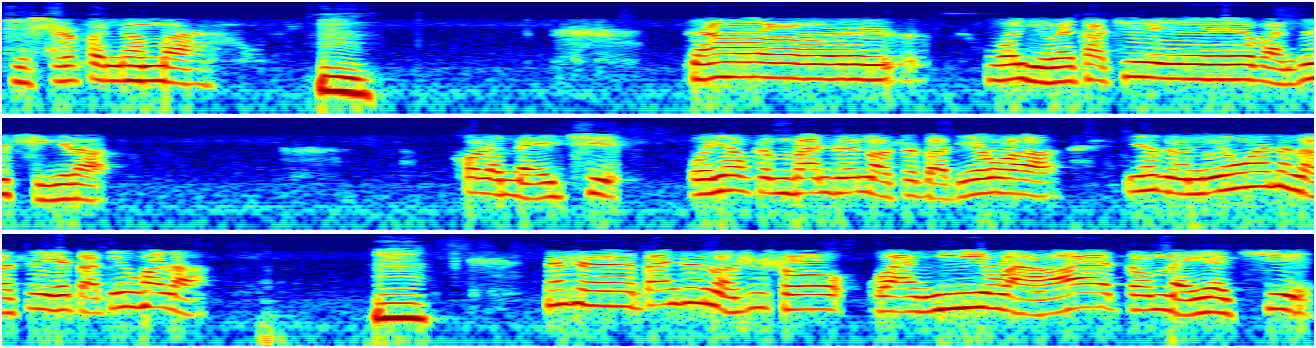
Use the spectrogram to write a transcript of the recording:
几十分钟吧。嗯。然后。我以为他去晚自习了，后来没去。我要跟班主任老师打电话，要跟另外的老师也打电话了。嗯。但是班主任老师说晚一晚二都没有去。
